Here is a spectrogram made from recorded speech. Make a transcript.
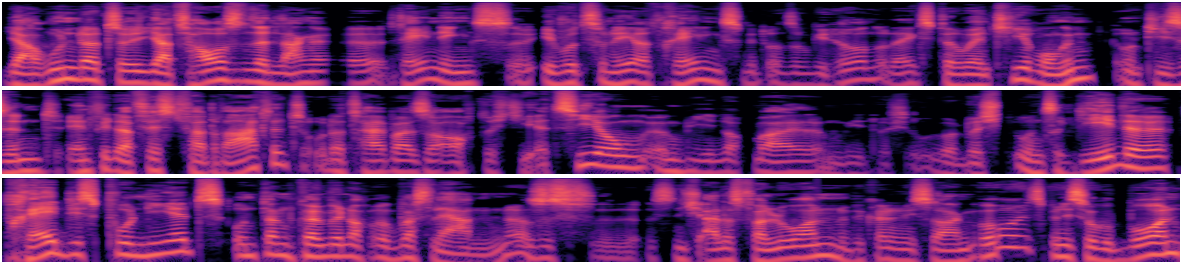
Jahrhunderte, Jahrtausende lange Trainings, äh, evolutionäre Trainings mit unserem Gehirn oder Experimentierungen. Und die sind entweder fest verdrahtet oder teilweise auch durch die Erziehung irgendwie nochmal irgendwie durch, durch unsere Gene prädisponiert. Und dann können wir noch irgendwas lernen. Ne? Also es ist nicht alles verloren. Wir können nicht sagen, oh, jetzt bin ich so geboren.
